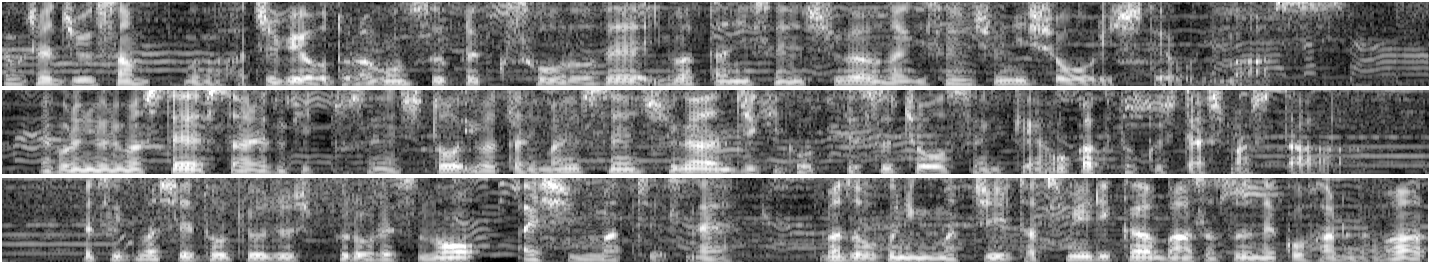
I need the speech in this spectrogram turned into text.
こちら13分8秒ドラゴンスープレックスホールドで岩谷選手がうなぎ選手に勝利しております。これによりまして、スターレッドキッド選手と岩谷真由選手が次期ゴッデス挑戦権を獲得いたしました。続きまして、東京女子プロレスの配信マッチですね。まずオープニングマッチ、辰巳梨花 VS 猫春菜は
